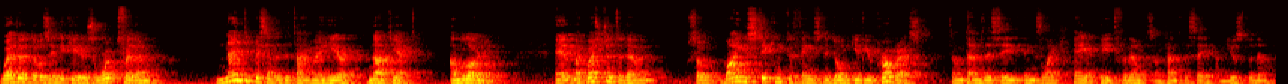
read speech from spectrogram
whether those indicators worked for them, 90% of the time I hear, not yet, I'm learning. And my question to them so why are you sticking to things that don't give you progress? Sometimes they say things like, hey, I paid for them. Sometimes they say, I'm used to them.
